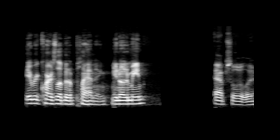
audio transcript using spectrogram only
it requires a little bit of planning. You know what I mean? Absolutely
